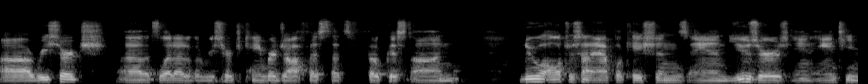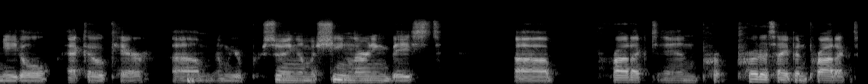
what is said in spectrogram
uh, research uh, that's led out of the Research Cambridge office that's focused on new ultrasound applications and users in antenatal echo care. Um, and we are pursuing a machine learning based uh, product and pr prototype and product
